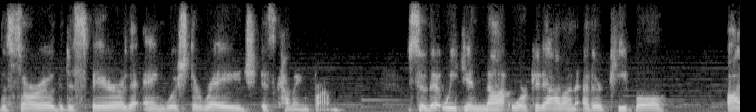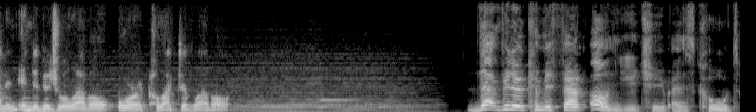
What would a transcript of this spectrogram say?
the sorrow, the despair, the anguish, the rage is coming from so that we can not work it out on other people on an individual level or a collective level. That video can be found on YouTube and is called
